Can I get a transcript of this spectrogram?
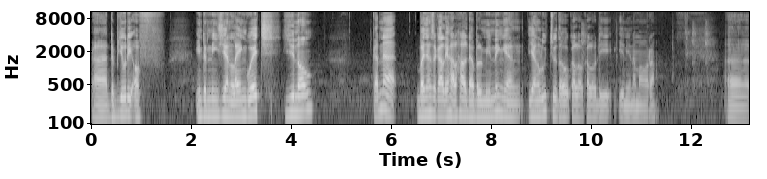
uh, the beauty of Indonesian language, you know. Karena banyak sekali hal-hal double meaning yang yang lucu tau kalau kalau di ini nama orang. Uh,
